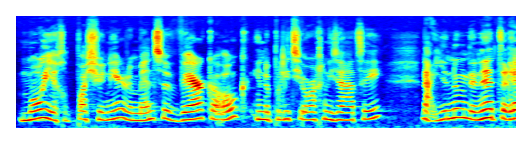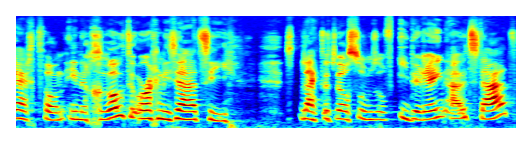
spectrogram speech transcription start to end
mooie, gepassioneerde mensen werken ook in de politieorganisatie. Nou, je noemde net terecht van in een grote organisatie lijkt het wel soms of iedereen uitstaat.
